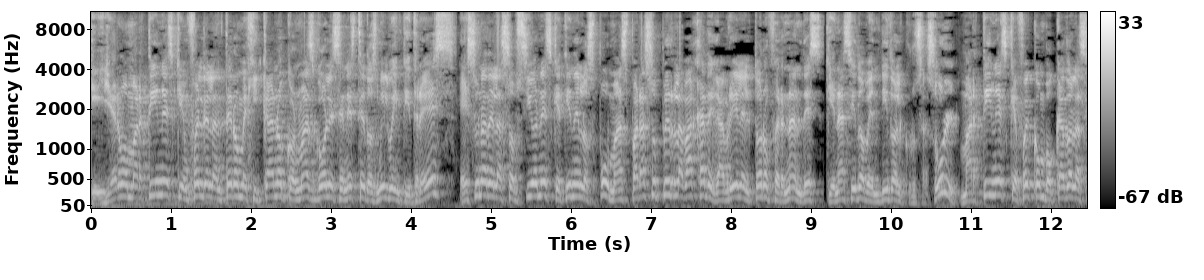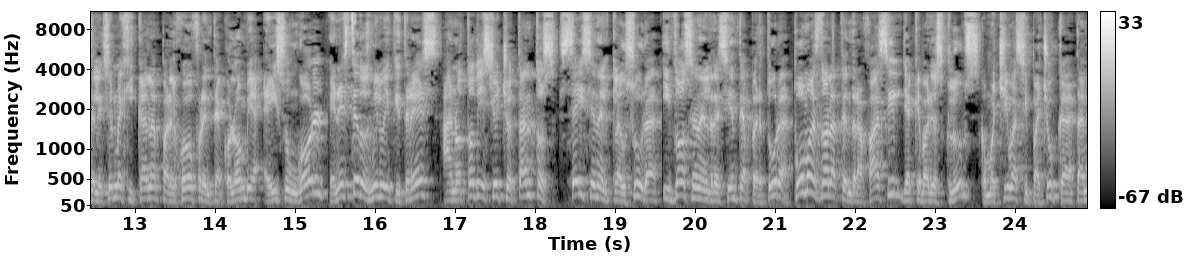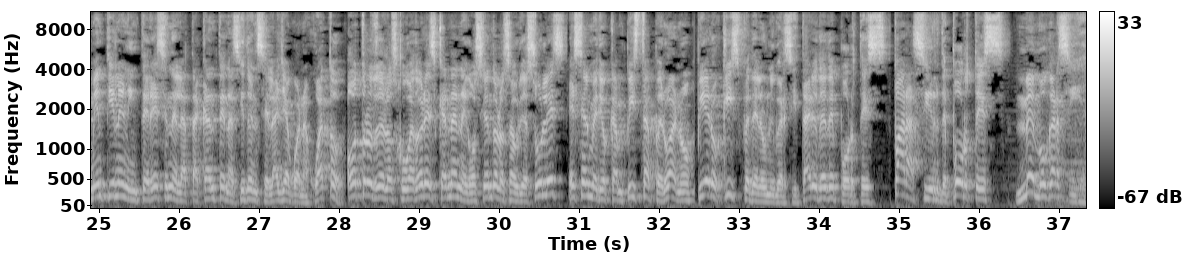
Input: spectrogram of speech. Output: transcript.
Guillermo Martínez, quien fue el delantero mexicano con más goles en este 2023, es una de las opciones que tienen los Pumas para suplir la baja de Gabriel El Toro Fernández, quien ha sido vendido al Cruz Azul. Martínez, que fue convocado a la selección mexicana para el juego frente a Colombia e hizo un gol, en este 2023 anotó 18 tantos, 6 en el clausura y 2 en el reciente apertura. Pumas no la tendrá fácil, ya que varios clubes, como Chivas y Pachuca, también tienen interés en el atacante nacido en Celaya, Guanajuato. Otros de los jugadores que andan negociando los auriazules es el mediocampista peruano Piero Quispe del Universitario de Deportes. Para Sir Deportes, Memo García.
